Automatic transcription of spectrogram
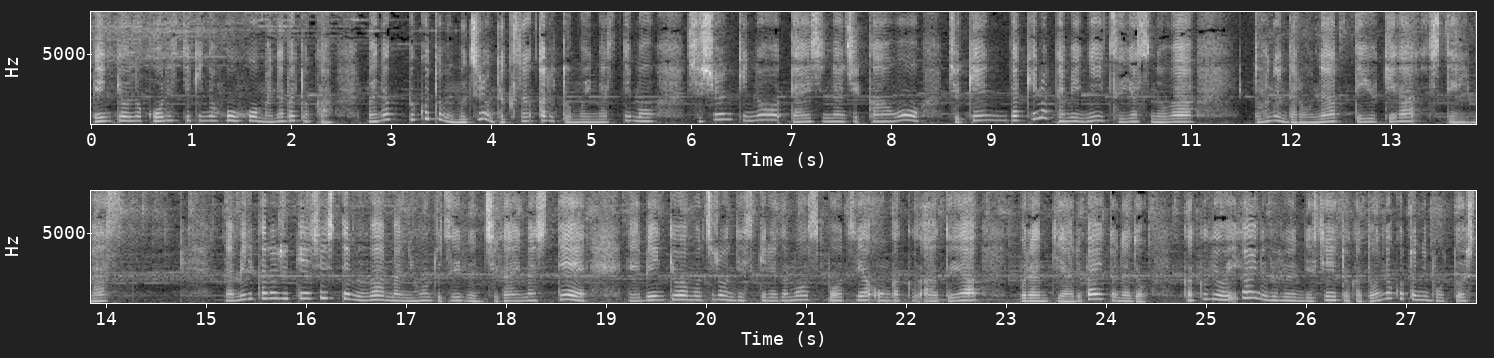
勉強の効率的な方法を学ぶとか学ぶことももちろんたくさんあると思います。でも思春期の大事な時間を受験だけのために費やすのはどうなんだろうなっていう気がしています。でアメリカの受験システムは、まあ、日本と随分違いまして、えー、勉強はもちろんですけれどもスポーツや音楽アートやボランティアアルバイトなど学業以外の部分で生徒がどんなことに没頭し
